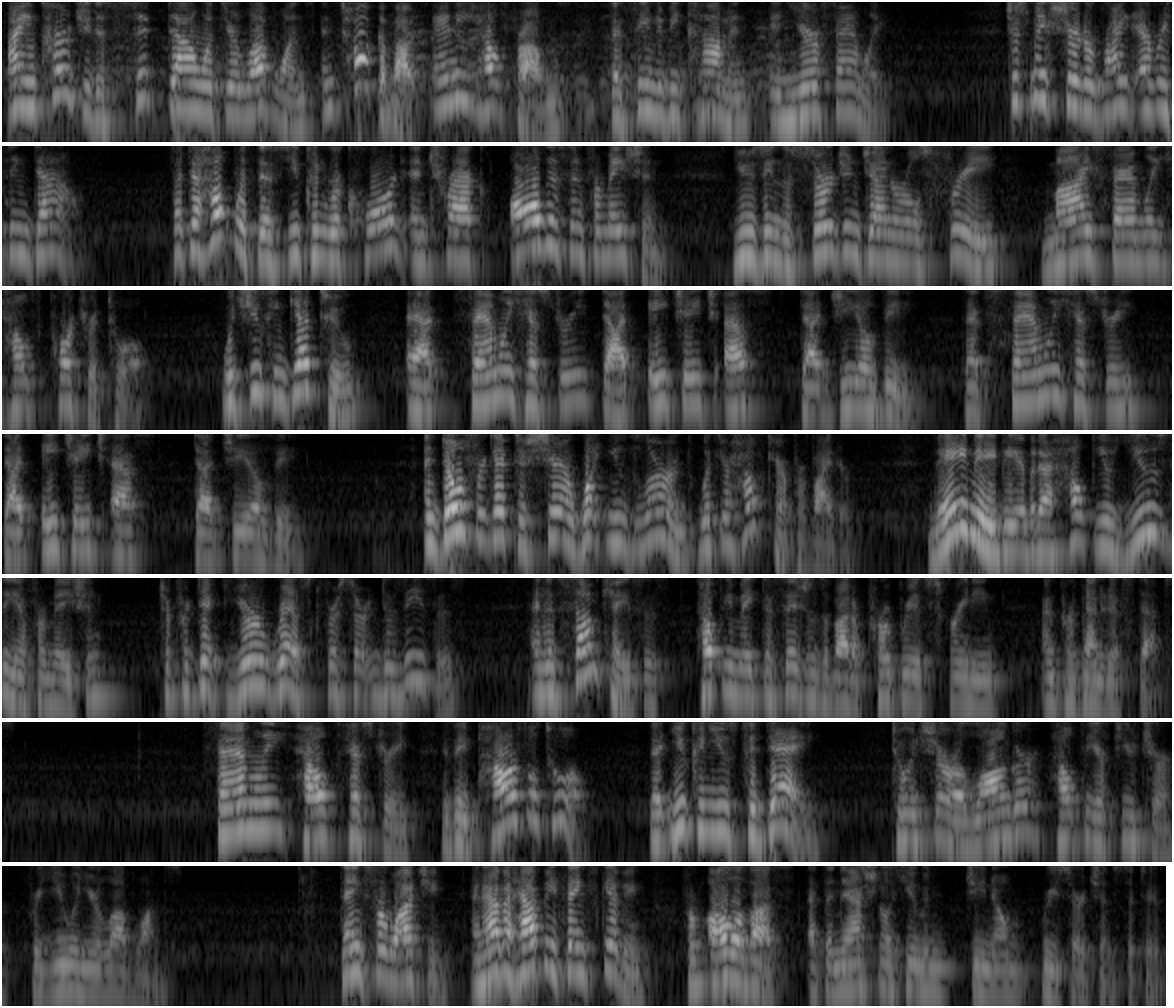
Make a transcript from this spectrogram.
I encourage you to sit down with your loved ones and talk about any health problems that seem to be common in your family. Just make sure to write everything down. But to help with this, you can record and track all this information using the Surgeon General's free My Family Health Portrait tool which you can get to at familyhistory.hhs.gov. That's familyhistory.hhs.gov. And don't forget to share what you've learned with your healthcare provider. They may be able to help you use the information to predict your risk for certain diseases, and in some cases, help you make decisions about appropriate screening and preventative steps. Family Health History is a powerful tool that you can use today to ensure a longer, healthier future for you and your loved ones. Thanks for watching, and have a happy Thanksgiving from all of us at the National Human Genome Research Institute.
